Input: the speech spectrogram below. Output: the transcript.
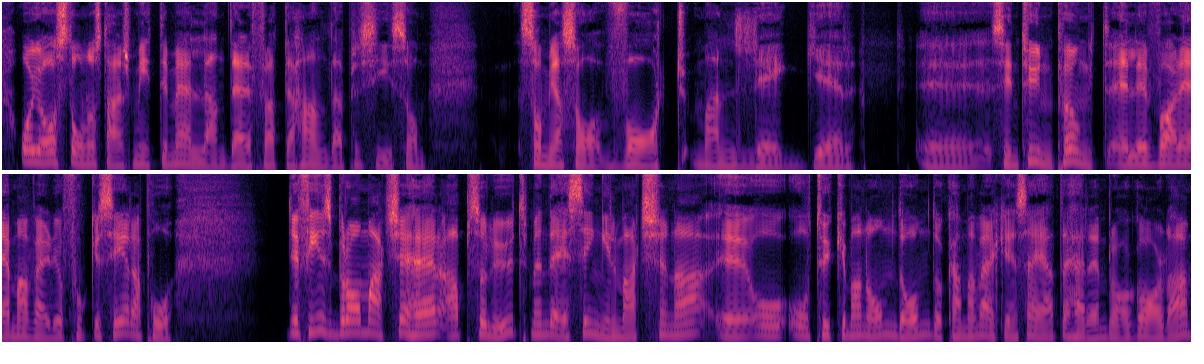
Och jag står någonstans mitt emellan därför att det handlar precis om, som jag sa, vart man lägger eh, sin tyngdpunkt eller vad det är man väljer att fokusera på. Det finns bra matcher här, absolut, men det är singelmatcherna eh, och, och, tycker man om dem då kan man verkligen säga att det här är en bra gala.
